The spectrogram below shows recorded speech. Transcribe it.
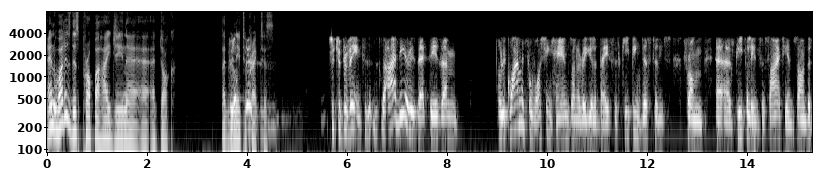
And what is this proper hygiene, uh, uh, Doc, that we Look, need to the- practice? to, to prevent. The idea is that there's um, a requirement for washing hands on a regular basis, keeping distance from uh, uh, people in society, and so on. But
